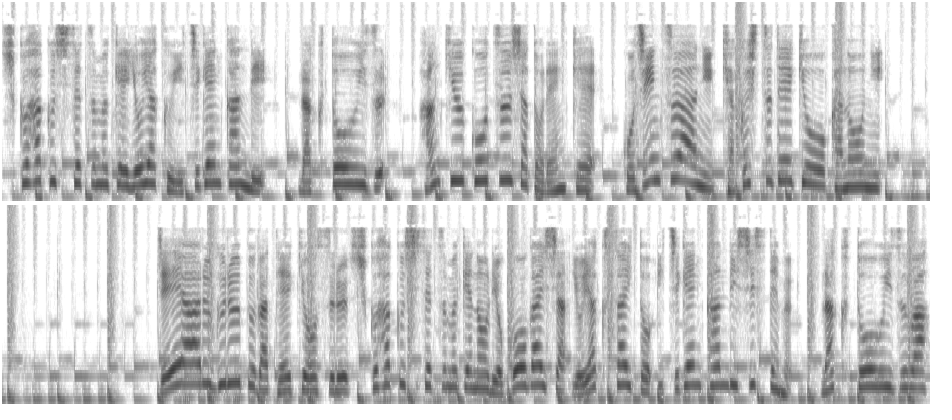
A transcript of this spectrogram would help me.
宿泊施設向け予約一元管理楽東ウィズ阪急交通社と連携個人ツアーに客室提供を可能に。JR グループが提供する宿泊施設向けの旅行会社予約サイト一元管理システム楽東ウィズは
